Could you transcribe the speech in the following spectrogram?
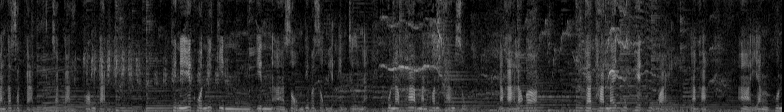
มันก็สกัดสกัดพร้อมกัน ทีนี้คนที่กินกินอสมที่ผสมเห็ดอินจือเนี่ยคุณภาพมันค่อนข้างสูงนะคะ แล้วก็ จะทานได้ทุกเพศทุกวัยนะคะอ่าอย่างคน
